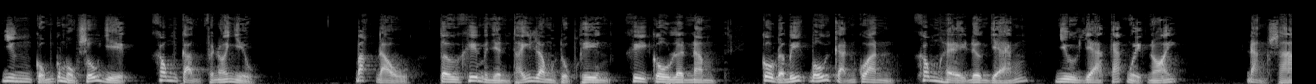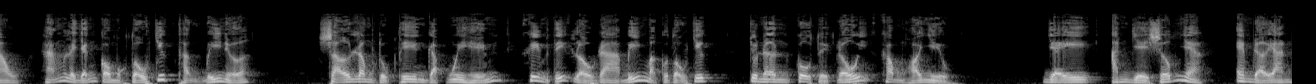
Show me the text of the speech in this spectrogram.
nhưng cũng có một số việc không cần phải nói nhiều. Bắt đầu, từ khi mà nhìn thấy Long Trục Thiên khi cô lên năm, cô đã biết bối cảnh của anh không hề đơn giản như Gia Cát Nguyệt nói. Đằng sau, hắn là vẫn còn một tổ chức thần bí nữa. Sợ Long Trục Thiên gặp nguy hiểm khi mà tiết lộ ra bí mật của tổ chức, cho nên cô tuyệt đối không hỏi nhiều. Vậy anh về sớm nha, em đợi anh.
